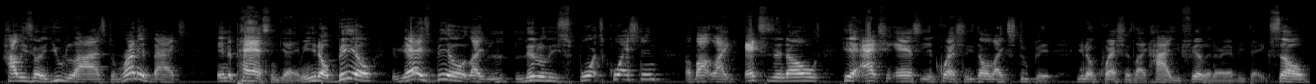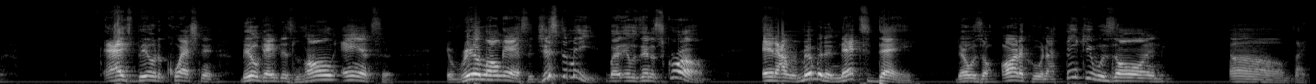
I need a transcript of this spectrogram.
how he's going to utilize the running backs in the passing game. And you know, Bill, if you ask Bill like literally sports questions about like X's and O's, he'll actually answer your questions. He don't like stupid, you know, questions like how you feeling or everything. So ask Bill the question. Bill gave this long answer, a real long answer, just to me, but it was in a scrum. And I remember the next day there was an article, and I think it was on um, like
